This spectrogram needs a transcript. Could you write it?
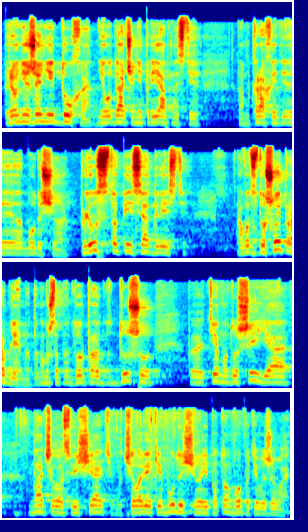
При унижении духа, неудачи, неприятности, там крах будущего плюс 150, 200. А вот с душой проблемы, потому что душу тему души я начал освещать в человеке будущего и потом в опыте выживания.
